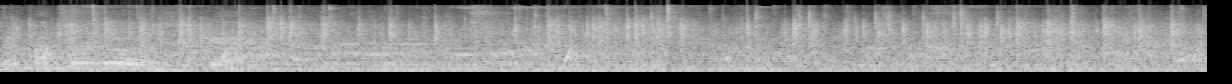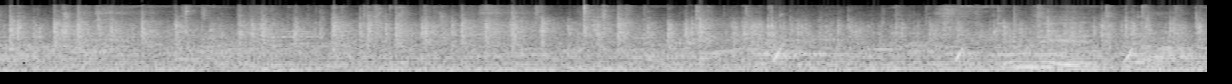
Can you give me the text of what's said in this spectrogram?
Tembak terus, oke. Ini, ya.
